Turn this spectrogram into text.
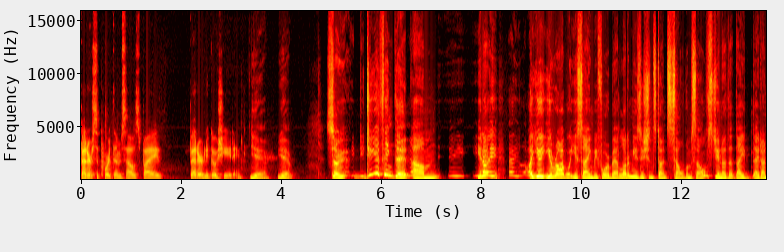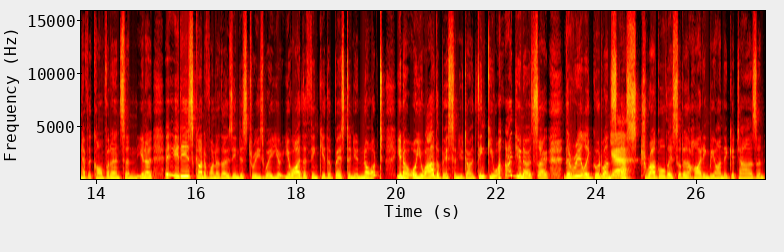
better support themselves by better negotiating. Yeah, yeah. So, do you think that um, you know, Oh, you you're right what you're saying before about a lot of musicians don't sell themselves. Do you know that they they don't have the confidence, and you know, it, it is kind of one of those industries where you you either think you're the best and you're not, you know, or you are the best and you don't think you are, you know. So the really good ones Yeah. struggle. They're sort of hiding behind their guitars, and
